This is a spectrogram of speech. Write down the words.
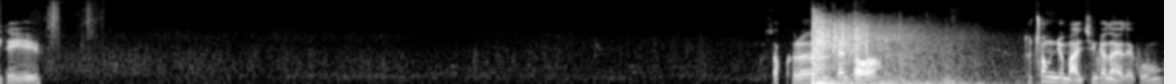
2대1 서클은 센터. 투척류 많이 챙겨놔야 되고.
